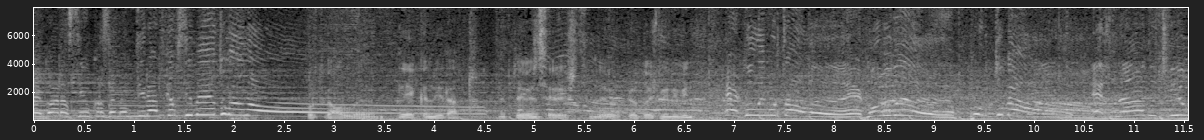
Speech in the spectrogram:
Agora sim o cruzamento direto, cabeceamento, golo! Portugal é candidato a poder vencer este Europeu 2020. É gol imortal, é gol de Portugal. É Ronaldo, desvio,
